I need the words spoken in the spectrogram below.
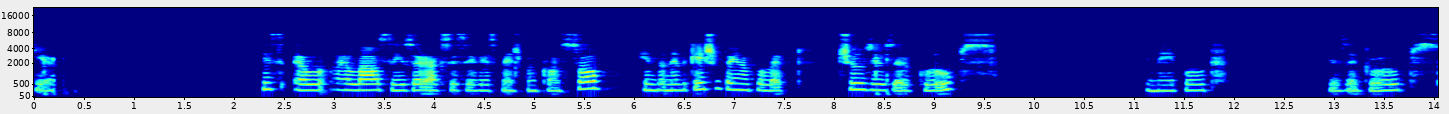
Here. This allows user access AWS Management Console. In the navigation pane of the left, choose user groups, enabled user groups.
